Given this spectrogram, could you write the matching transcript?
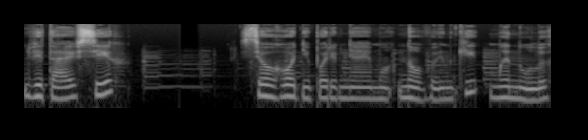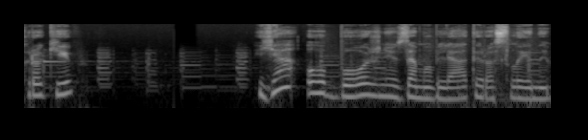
Вітаю всіх! Сьогодні порівняємо новинки минулих років. Я обожнюю замовляти рослини.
